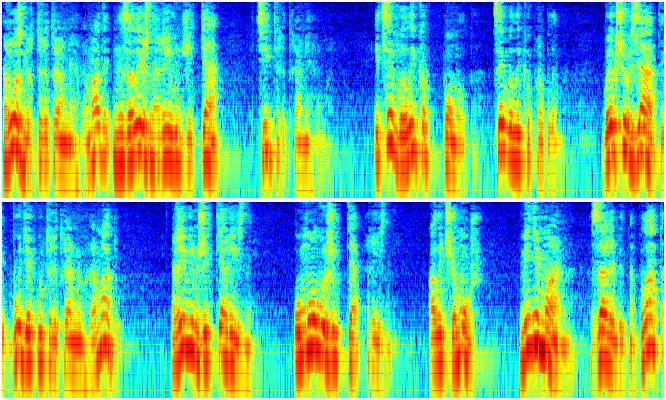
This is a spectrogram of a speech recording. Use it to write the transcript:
розмір територіальної громади, незалежно рівень життя в цій територіальній громаді. І це велика помилка, це велика проблема. Бо якщо взяти будь-яку територіальну громаду, рівень життя різний, умови життя різні. Але чому ж мінімальна заробітна плата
